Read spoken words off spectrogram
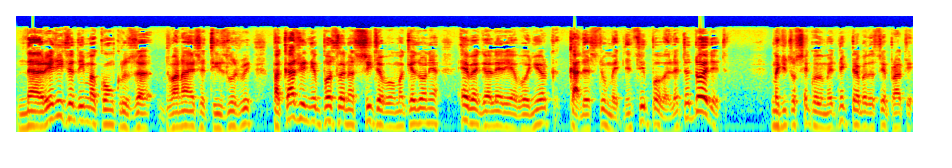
Наредите да има конкурс за 12 изложби, па кажи ни после на сите во Македонија, еве галерија во Њујорк, каде сте уметници, повелете, дојдете. Меѓуто секој уметник треба да се прати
